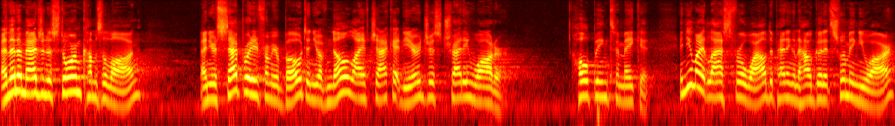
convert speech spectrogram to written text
And then imagine a storm comes along and you're separated from your boat and you have no life jacket and you're just treading water, hoping to make it. And you might last for a while, depending on how good at swimming you are,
